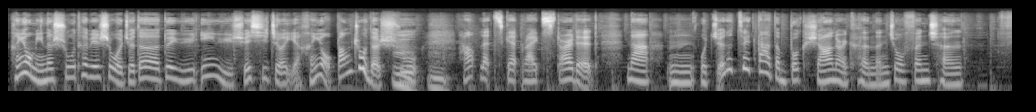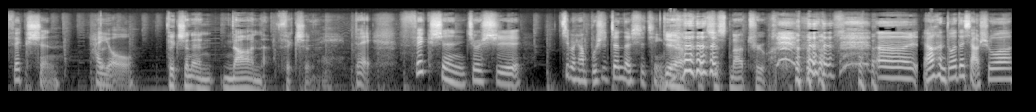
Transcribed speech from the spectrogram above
很有名的书，特别是我觉得对于英语学习者也很有帮助的书。嗯，好，Let's get right started。那嗯，我觉得最大的 book genre 可能就分成 fiction，还有。Fiction and non-fiction. 对，fiction 就是基本上不是真的事情。 Yeah, it's just not true. 嗯，然后很多的小说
